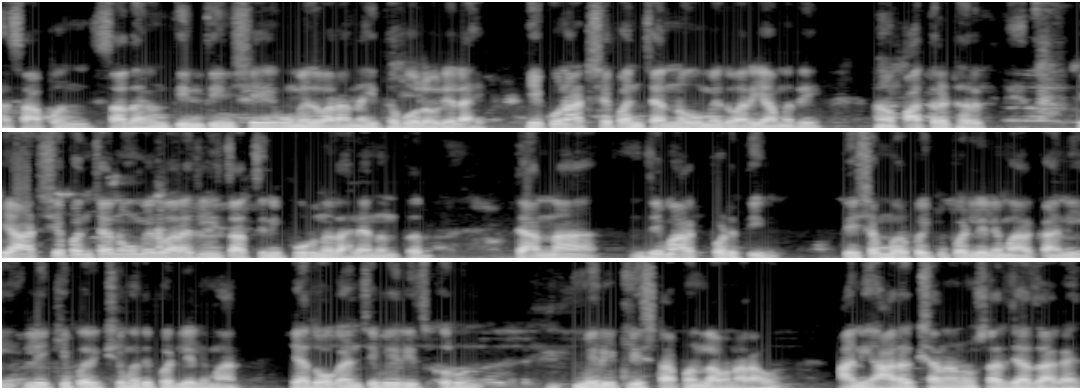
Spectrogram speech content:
असं आपण साधारण तीन तीनशे उमेदवारांना इथं बोलवलेलं आहे. एकूण आठशे पंच्याण्णव उमेदवार यामध्ये पात्र ठरत या आठशे पंच्याण्णव उमेदवाराची ही चाचणी पूर्ण झाल्यानंतर त्यांना जे मार्क पडतील ते शंभरपैकी पडलेले मार्क आणि लेखी परीक्षेमध्ये पडलेले मार्क या दोघांची बेरीज करून मेरिट लिस्ट आपण लावणार आहोत. आणि आरक्षणानुसार ज्या जागा आहेत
